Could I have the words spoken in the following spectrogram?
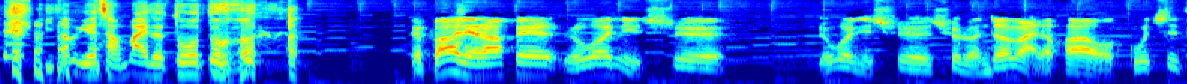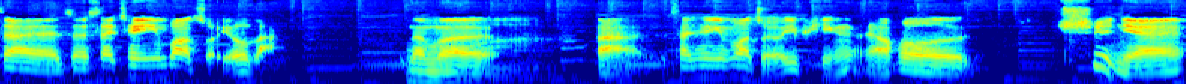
比他们原厂卖的多多了。对，八二年拉菲，如果你去，如果你去去伦敦买的话，我估计在在三千英镑左右吧。那么哇啊，三千英镑左右一瓶。然后去年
